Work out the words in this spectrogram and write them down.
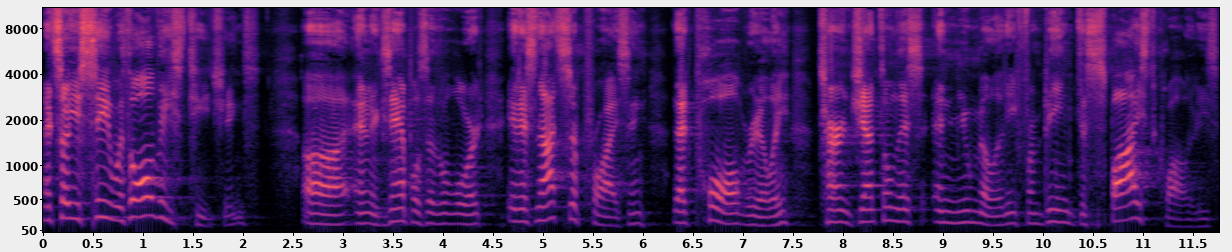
And so you see, with all these teachings, uh, and examples of the Lord, it is not surprising that Paul really turned gentleness and humility from being despised qualities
